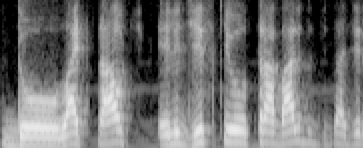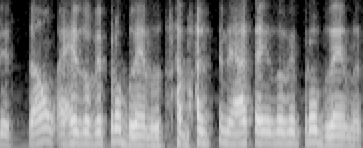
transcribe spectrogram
do Lights Out, ele diz que o trabalho do, da direção é resolver problemas, o trabalho do cineasta é resolver problemas.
